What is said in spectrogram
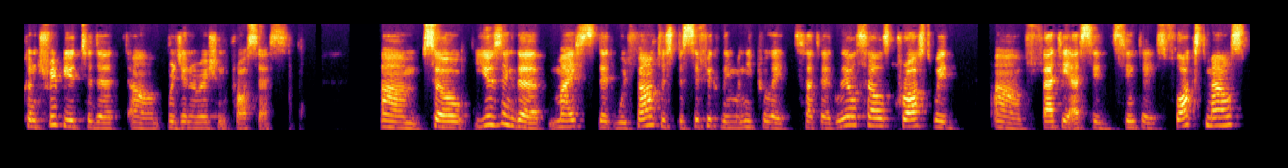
contribute to the um, regeneration process. Um, so using the mice that we found to specifically manipulate satellite glial cells crossed with uh, fatty acid synthase floxed mouse,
